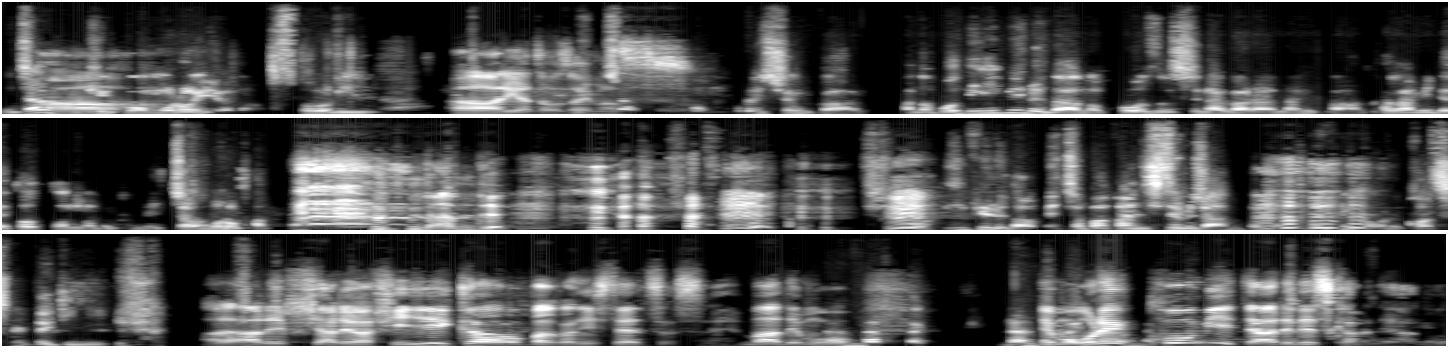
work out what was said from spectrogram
ジャンプ結構おもろいよな、ストーリー。ああ、ありがとうございます。おもろい瞬間。あのボディービルダーのポーズしながら、なんか鏡で撮っとんのとかめっちゃおもろかった。なんで？ボディービルダーめっちゃバカにしてるじゃんって。なんか俺個人的に。あれ、あれ、あれはフィジーカーをバカにしたやつですね。まあでなもん、だったでも俺、こう見えてあれですからね。あの、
